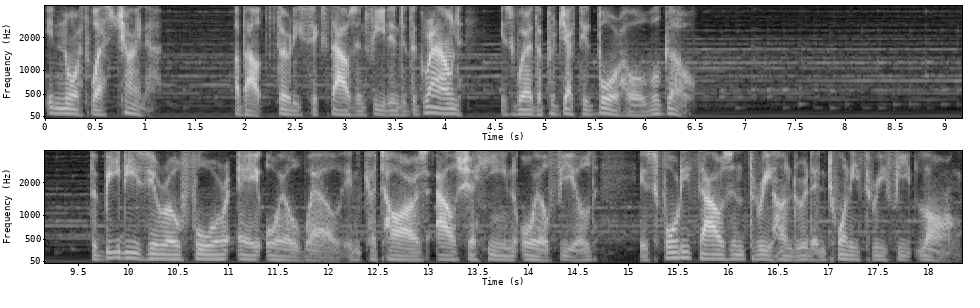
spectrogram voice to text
in northwest China. About 36,000 feet into the ground is where the projected borehole will go. The BD-04A oil well in Qatar's Al Shaheen oil field is 40,323 feet long,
